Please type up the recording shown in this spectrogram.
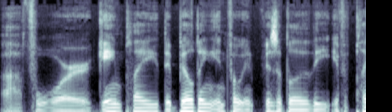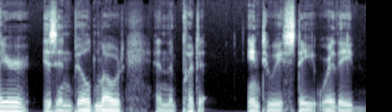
Uh, for gameplay, the building info visibility. If a player is in build mode and then put into a state where they'd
